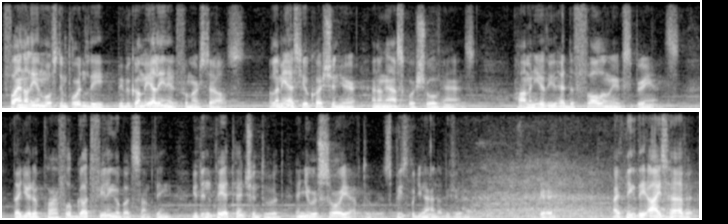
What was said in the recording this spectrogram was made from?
Finally, and most importantly, we become alienated from ourselves. Well, let me ask you a question here, and I'm going to ask for a show of hands. How many of you had the following experience? That you had a powerful gut feeling about something, you didn't pay attention to it, and you were sorry afterwards. Please put your hand up if you have. Okay? I think the ayes have it.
